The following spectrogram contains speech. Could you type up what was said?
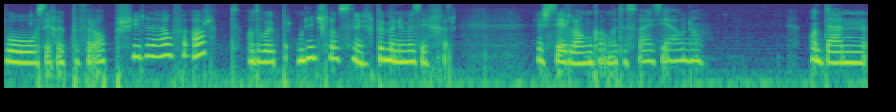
wo sich jemand verabschiedet auf eine Art oder wo jemand unentschlossen ist. Ich bin mir nicht mehr sicher. Es ist sehr lang gegangen, das weiß ich auch noch. Und dann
